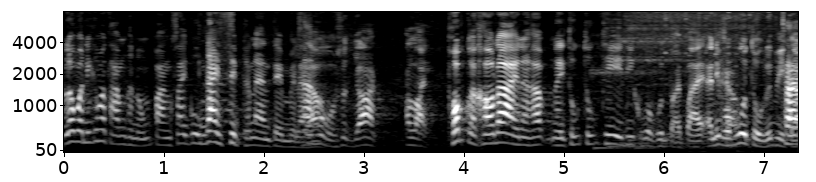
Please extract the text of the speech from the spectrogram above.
แล้ววันนี้ก็มาทำขนมปังไส้กุ้งได้ 10 คะแนนเต็มไปแล้โอ้วโหสุดยอด อร่อย พบกับเขาได้นะครับ ในทุกๆที่ที่ครัวคุณต่อยไป อันนี้ผมพูดถูกหรือผิดใช่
